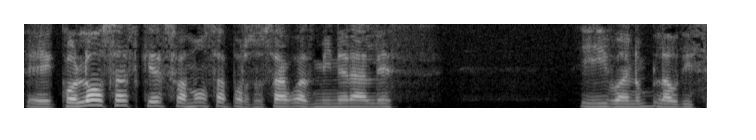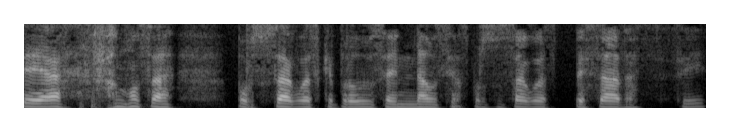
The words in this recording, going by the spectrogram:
eh, Colosas, que es famosa por sus aguas minerales, y bueno, la Odisea, famosa por sus aguas que producen náuseas, por sus aguas pesadas, ¿sí?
